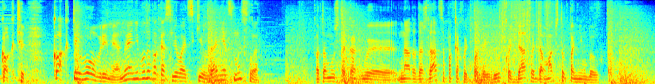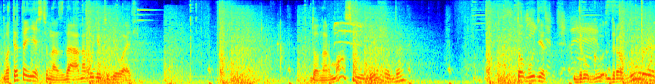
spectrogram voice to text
Как ты... Как ты вовремя? Ну я не буду пока сливать скилл, да? Нет смысла? Потому что как бы надо дождаться, пока хоть подойдут. Хоть да, хоть дамаг, чтобы по ним был. Вот это есть у нас, да, она будет убивать. Да, нормально не держит, да? Кто будет? Друг, драгуры,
